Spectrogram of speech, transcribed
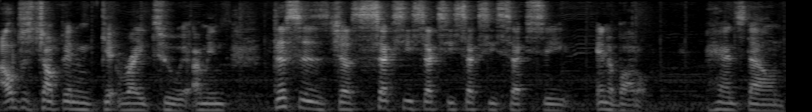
I'll just jump in and get right to it. I mean this is just sexy, sexy, sexy, sexy in a bottle, hands down.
